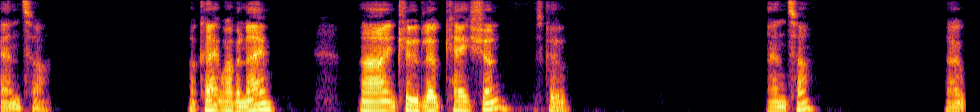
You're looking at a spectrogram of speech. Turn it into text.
enter. Okay we'll have a name. Uh, include location. Let's go. Enter. No.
